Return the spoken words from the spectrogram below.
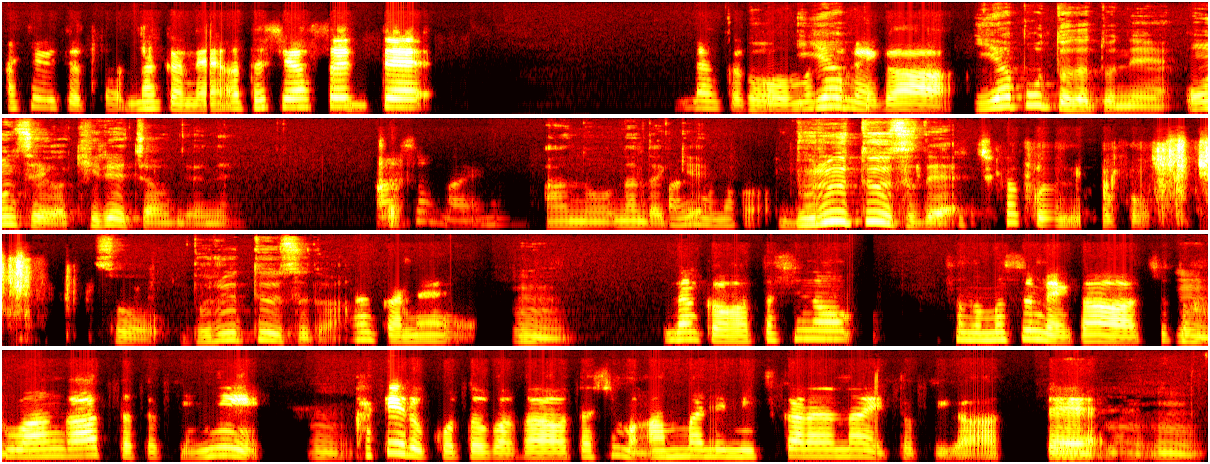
あきれちゃった。なんかね、私はそうやって、なんかこう、そう娘が、イヤポッドだとね、音声が切れちゃうんだよね。あ、そうなんや。あの、なんだっけ？あでも、なんか、Bluetooth で、近くにここ。そう、Bluetooth が。なんかね、うん、なんか私の、その娘がちょっとうん不安があった時に、うん。かける言葉が私もあんまり見つからない時があって、うんうん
